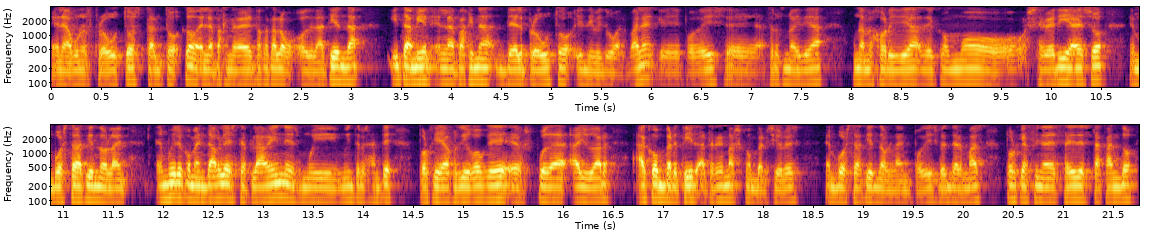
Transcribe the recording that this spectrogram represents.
en algunos productos, tanto en la página del catálogo o de la tienda y también en la página del producto individual, ¿vale? Que podéis eh, haceros una idea una mejor idea de cómo se vería eso en vuestra tienda online. Es muy recomendable este plugin, es muy, muy interesante porque ya os digo que os puede ayudar a convertir, a tener más conversiones en vuestra tienda online. Podéis vender más porque al final estáis destacando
